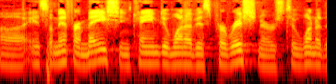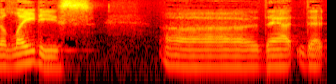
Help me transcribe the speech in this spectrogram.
Uh, and some information came to one of his parishioners, to one of the ladies, uh, that that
